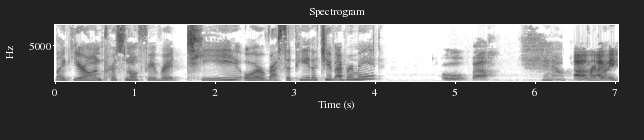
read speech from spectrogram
like your own personal favorite tea or recipe that you've ever made? Oh wow! I know. Um, I make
